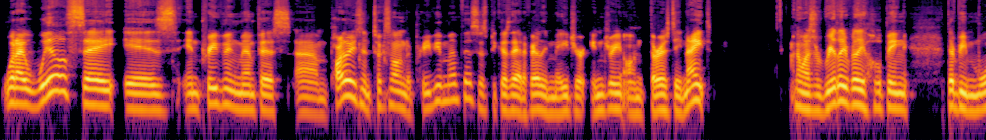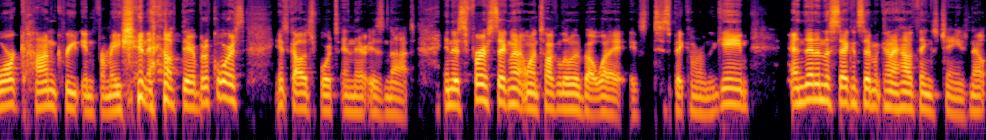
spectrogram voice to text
what I will say is in previewing Memphis, um, part of the reason it took so long to preview Memphis is because they had a fairly major injury on Thursday night. And I was really, really hoping there'd be more concrete information out there. But of course, it's college sports and there is not. In this first segment, I want to talk a little bit about what I anticipate coming from the game. And then in the second segment, kind of how things change. Now,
